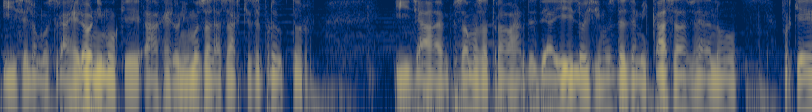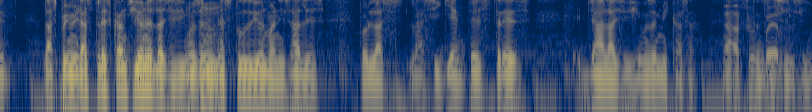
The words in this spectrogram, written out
y se lo mostré a Jerónimo, que, a Jerónimo Salazar, que es el productor. Y ya empezamos a trabajar desde ahí, lo hicimos desde mi casa, o sea, no, porque las primeras tres canciones las hicimos en un estudio en Manizales, pero las, las siguientes tres ya las hicimos en mi casa. Ah, súper. Sí, sí,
